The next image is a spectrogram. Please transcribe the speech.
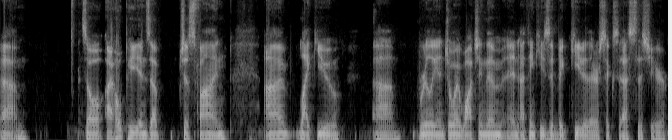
Um, so I hope he ends up just fine. I'm like you, um, really enjoy watching them, and I think he's a big key to their success this year.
